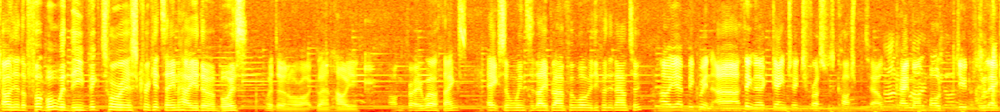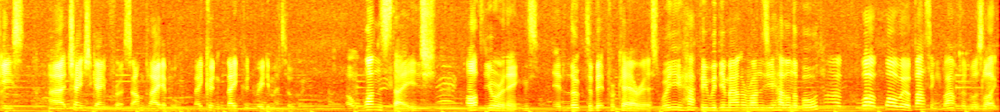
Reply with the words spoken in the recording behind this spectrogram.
Currently at the football with the victorious cricket team. How you doing, boys? We're doing all right, Glenn. How are you? I'm very well, thanks. Excellent win today, Blandford. What would you put it down to? Oh yeah, big win. Uh, I think the game changer for us was Karsh Patel. Came on, bowled beautiful leggies, uh, changed the game for us. Unplayable. They couldn't. They couldn't read him at all. At one stage, after your innings, it looked a bit precarious. Were you happy with the amount of runs you had on the board? Uh, well, while we were batting, Blanford was like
